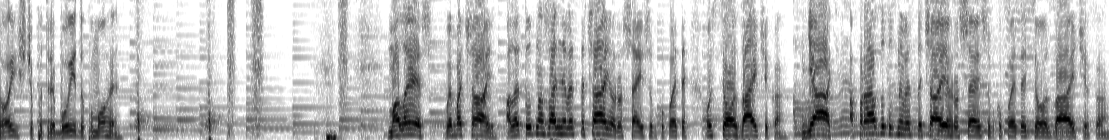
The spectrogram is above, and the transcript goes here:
Той, що потребує допомоги. Малиш, вибачай, але тут, на жаль, не вистачає грошей, щоб купити ось цього зайчика. Дядь, а правда тут не вистачає грошей, щоб купити цього зайчика.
